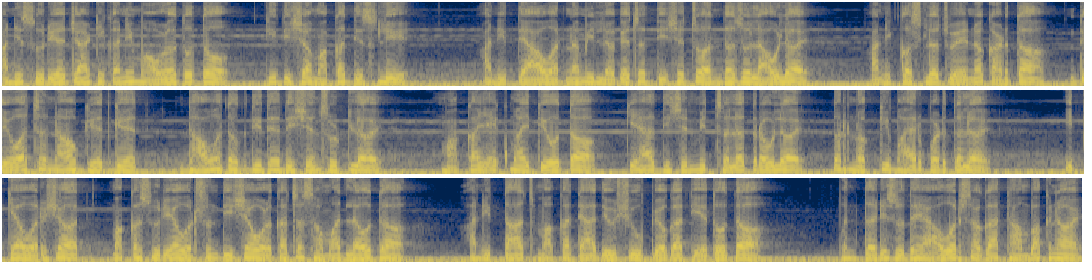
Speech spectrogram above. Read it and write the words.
आणि सूर्य ज्या ठिकाणी मावळत होतो ती दिशा माका दिसली. आणि त्यावरनं मी लगेच दिशेचो अंदाज लावलाय आणि कसलंच वेळ न काढता देवाचं नाव घेत घेत धावत अगदी त्या दिशेन सुटलंय. माका एक माहिती होता की ह्या दिशेन मी चलत रवलंय तर नक्की बाहेर पडतलंय. इतक्या वर्षात माका सूर्यावरसून दिशा ओळखाचा समाजला होता आणि ताच माका त्या दिवशी उपयोगात येत होता. पण तरीसुद्धा ह्यावर सगळा थांबाक नाही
